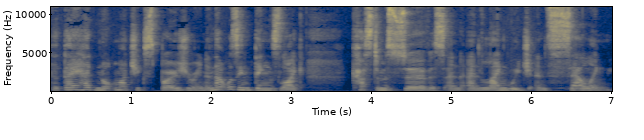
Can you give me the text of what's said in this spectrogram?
that they had not much exposure in. And that was in things like customer service and, and language and selling.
